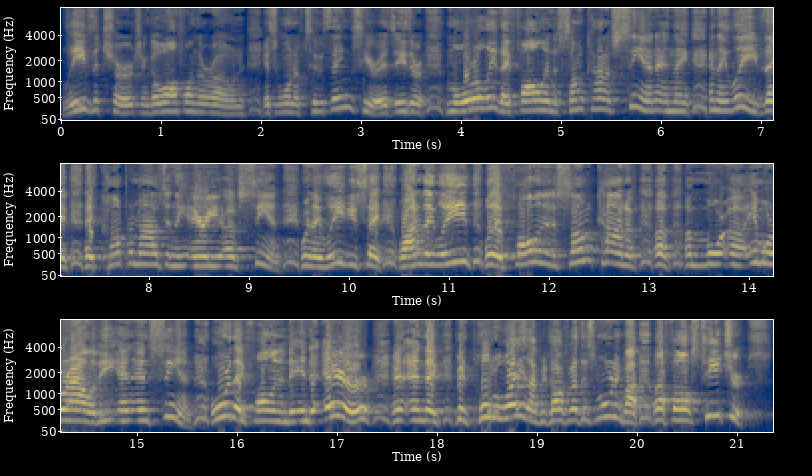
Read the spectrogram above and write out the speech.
leave the church and go off on their own, it's one of two things here. It's either morally they fall into some kind of sin and they, and they leave. They, they've compromised in the area of sin. When they leave, you say, why do they leave? Well, they've fallen into some kind of, of, of more, uh, immorality and, and sin. Or they've fallen into, into error and, and they've been pulled away, like we talked about this morning, by, by false teachers.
